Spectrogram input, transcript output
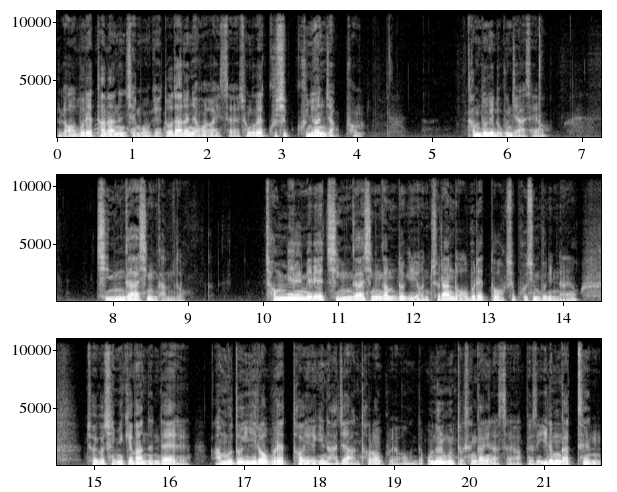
러브레터라는 제목의 또 다른 영화가 있어요. 1999년 작품. 감독이 누군지 아세요? 진가신 감독. 천밀밀의 진가신 감독이 연출한 러브레터 혹시 보신 분 있나요? 저 이거 재밌게 봤는데 아무도 이 러브레터 얘기는 하지 않더라고요. 근데 오늘 문득 생각이 났어요. 앞에서 이름 같은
